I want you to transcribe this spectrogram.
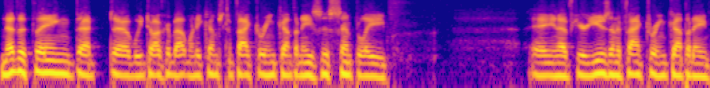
Another thing that uh, we talk about when it comes to factoring companies is simply, uh, you know, if you're using a factoring company,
